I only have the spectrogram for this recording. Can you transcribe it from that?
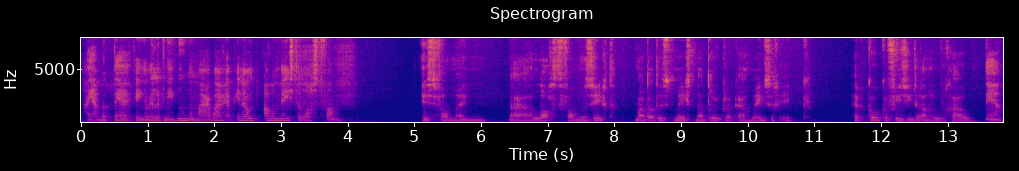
nou ja, beperkingen, wil ik niet noemen. Maar waar heb je nou het allermeeste last van? Is van mijn nou ja, last van mijn zicht. Maar dat is het meest nadrukkelijk aanwezig. Ik heb kokenvisie eraan overgehouden. Ja,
